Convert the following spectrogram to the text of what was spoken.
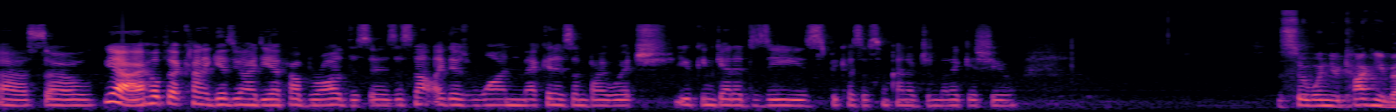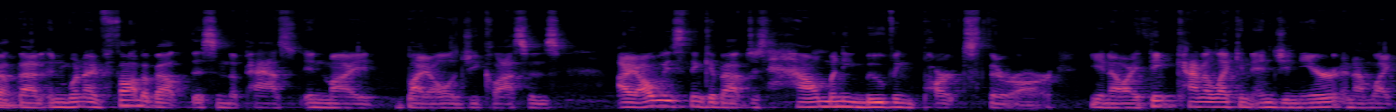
Uh, so, yeah, I hope that kind of gives you an idea of how broad this is. It's not like there's one mechanism by which you can get a disease because of some kind of genetic issue. So, when you're talking about that, and when I've thought about this in the past in my biology classes, I always think about just how many moving parts there are. You know, I think kind of like an engineer, and I'm like,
